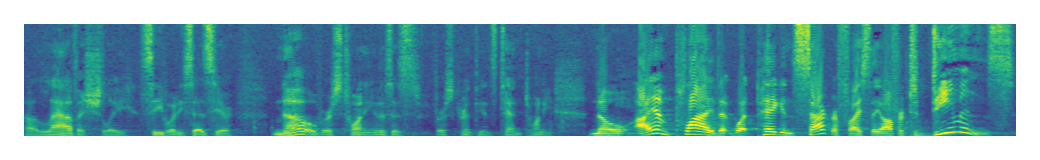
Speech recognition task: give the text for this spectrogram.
uh, lavishly. See what he says here? No, verse 20. This is 1 Corinthians 10 20. No, I imply that what pagans sacrifice they offer to demons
